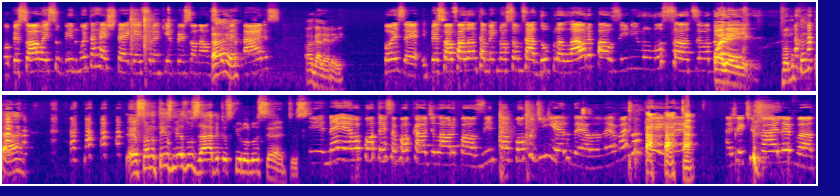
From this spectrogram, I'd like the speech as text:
O pessoal aí subindo muita hashtag aí, franquia personal nos ah, é? comentários. É. Ó a galera aí. Pois é. E pessoal falando também que nós somos a dupla Laura Pausini e Lulu Santos. Eu adorei. Olha aí. Vamos cantar. Eu só não tenho os mesmos hábitos que o Lulu Santos. E nem eu a potência vocal de Laura Pausini, tá um pouco o dinheiro dela, né? Mas ok, né? A gente vai levando.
